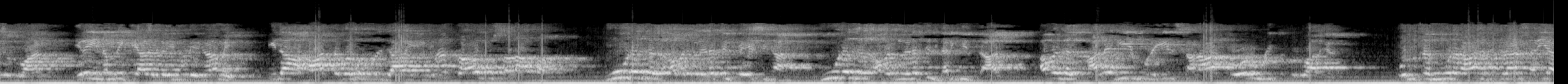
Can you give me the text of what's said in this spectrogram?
என்று சொல்வான் இறை நம்பிக்கையாளர்களினுடைய நிலைமை இதா ஆத்தவர்கள் ஜாகினா காவு சலாபா மூடர்கள் அவர்களிடத்தில் பேசினார். மூடர்கள் அவர்களிடத்தில் தர்கித்தால் அவர்கள் அழகிய முறையில் சலாத்தோடு முடித்துக் கொள்வார்கள். ஒருத்தர் மூடராக இருக்கிறார் சரியா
